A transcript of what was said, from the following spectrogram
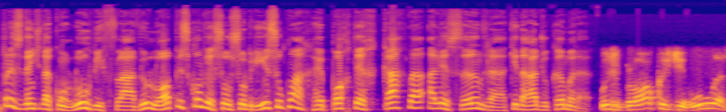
O presidente da Conlurb, Flávio Lopes, conversou sobre isso com a repórter Carla Alessandra, aqui da Rádio Câmara. Os blocos de rua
